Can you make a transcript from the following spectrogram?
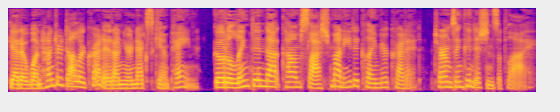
Get a $100 credit on your next campaign. Go to linkedin.com slash money to claim your credit. Terms and conditions apply.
